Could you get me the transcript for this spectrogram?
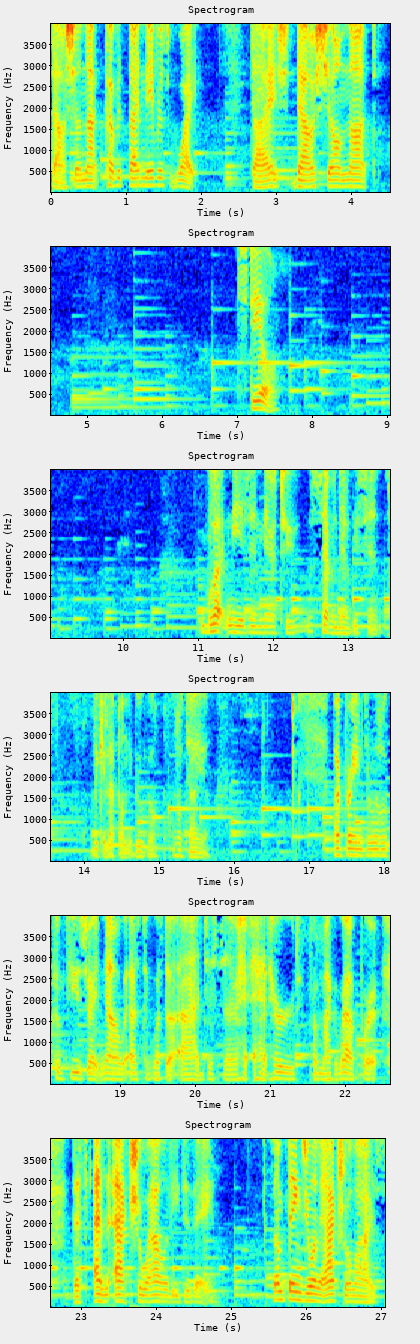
Thou shalt not covet thy neighbor's wife, Thou, thou shalt not steal Gluttony is in there too. The seven deadly sins. Look it up on the Google. It'll tell you. My brain's a little confused right now as to what the, I had just uh, had heard from Michael Rapaport. That's an actuality today. Some things you want to actualize,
